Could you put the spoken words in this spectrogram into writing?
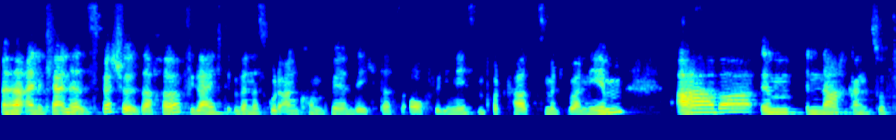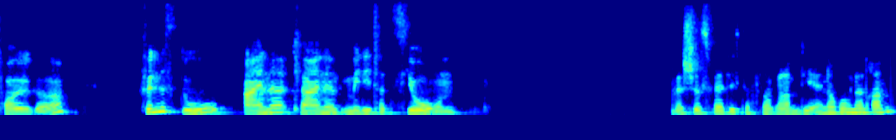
Äh, eine kleine Special-Sache. Vielleicht, wenn das gut ankommt, werde ich das auch für die nächsten Podcasts mit übernehmen. Aber im Nachgang zur Folge findest du eine kleine Meditation. Wäsche ist fertig, das war gerade die Erinnerung daran,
